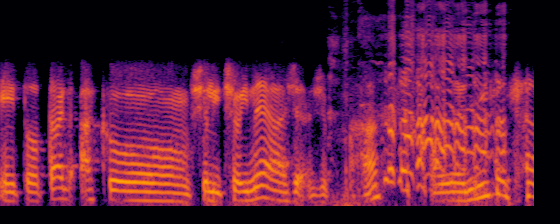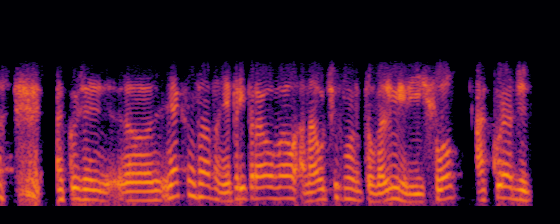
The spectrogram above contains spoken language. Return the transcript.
je to tak ako všeli čo iné a že, že aha, ale som sa, akože uh, nejak som sa na to nepripravoval a naučil som to veľmi rýchlo. Akurát, že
